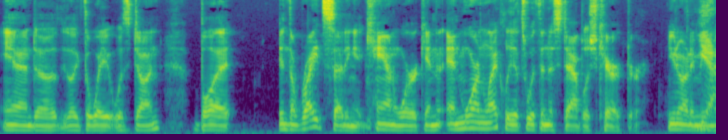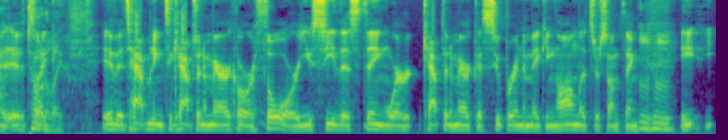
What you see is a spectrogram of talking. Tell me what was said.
and uh, like the way it was done, but in the right setting, it can work, and and more than likely, it's with an established character. You know what I mean? Yeah, it's totally. like if it's happening to Captain America or Thor, you see this thing where Captain America is super into making omelets or something. y-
